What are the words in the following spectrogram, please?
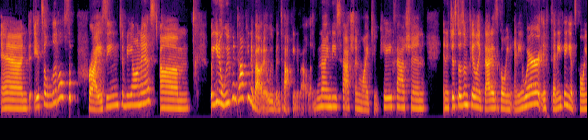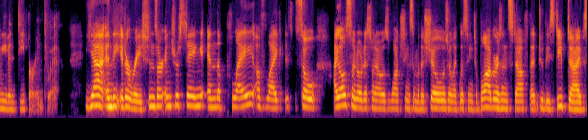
And it's a little surprising, to be honest. Um, but you know, we've been talking about it. We've been talking about like 90s fashion, Y2K fashion, and it just doesn't feel like that is going anywhere. If anything, it's going even deeper into it. Yeah, and the iterations are interesting and the play of like so I also noticed when I was watching some of the shows or like listening to bloggers and stuff that do these deep dives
